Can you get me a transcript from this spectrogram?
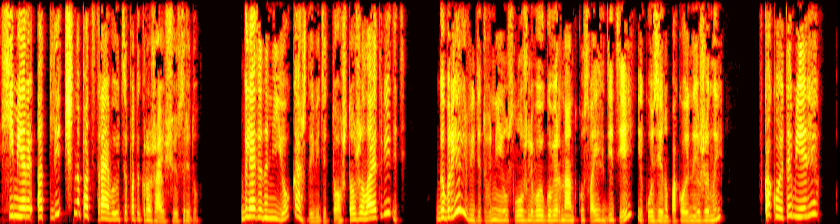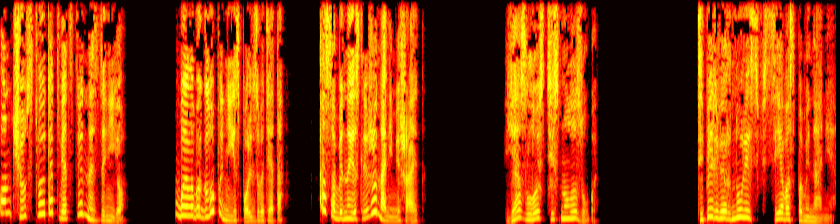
Химеры отлично подстраиваются под окружающую среду. Глядя на нее, каждый видит то, что желает видеть. Габриэль видит в ней услужливую гувернантку своих детей и кузину покойной жены. В какой-то мере он чувствует ответственность за нее. Было бы глупо не использовать это, особенно если жена не мешает. Я зло стиснула зубы. Теперь вернулись все воспоминания.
